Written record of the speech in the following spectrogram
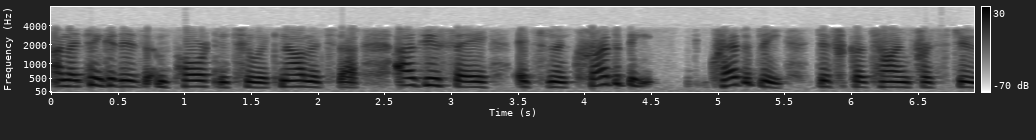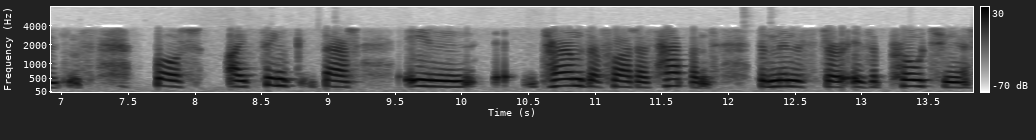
And I think it is important to acknowledge that. As you say, it's an incredibly incredibly difficult time for students. But I think that in terms of what has happened, the minister is approaching it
